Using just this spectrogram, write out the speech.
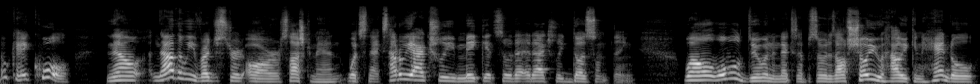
Okay, cool. Now, now that we've registered our slash command, what's next? How do we actually make it so that it actually does something? Well, what we'll do in the next episode is I'll show you how you can handle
